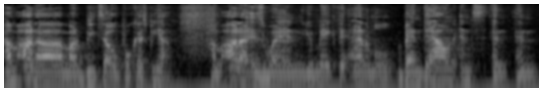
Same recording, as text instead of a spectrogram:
Hamara marbitza upokes pia. Hamara is when you make the animal bend down and and and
